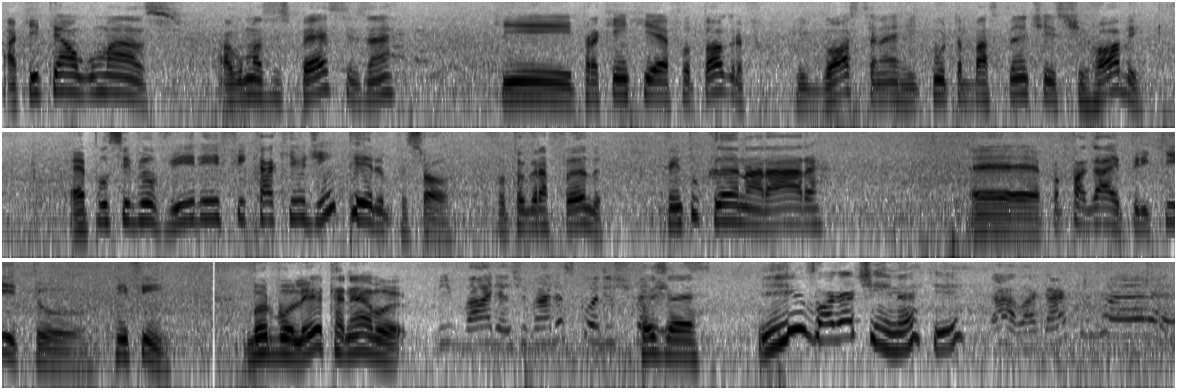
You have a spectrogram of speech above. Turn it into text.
Aqui tem algumas, algumas espécies, né? Que para quem que é fotógrafo e gosta, né? E curta bastante este hobby, é possível vir e ficar aqui o dia inteiro, pessoal, fotografando. Tem tucano, arara, é, papagaio, periquito, enfim. Borboleta, né, amor? Vi várias, de várias cores diferentes. Pois é. E os lagartinhos, né? Que Ah, lagarto já é,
